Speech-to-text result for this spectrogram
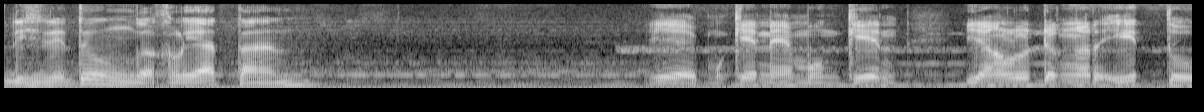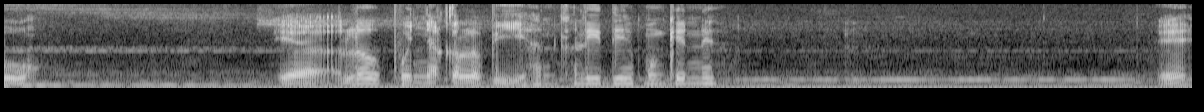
di sini tuh nggak kelihatan. Iya mungkin ya mungkin yang lu denger itu ya lu punya kelebihan kali dia mungkin ya. Eh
